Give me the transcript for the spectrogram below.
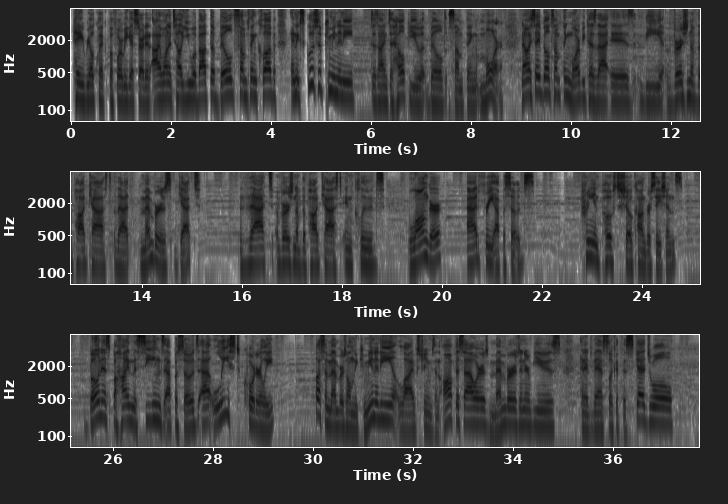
Hey, real quick before we get started, I want to tell you about the Build Something Club, an exclusive community designed to help you build something more. Now, I say build something more because that is the version of the podcast that members get. That version of the podcast includes longer, ad free episodes, pre and post show conversations, bonus behind the scenes episodes at least quarterly plus a members only community, live streams and office hours, members interviews, an advanced look at the schedule,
